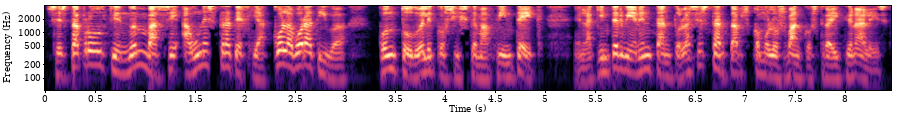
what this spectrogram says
se está produciendo en base a una estrategia colaborativa con todo el ecosistema fintech, en la que intervienen tanto las startups como los bancos tradicionales,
